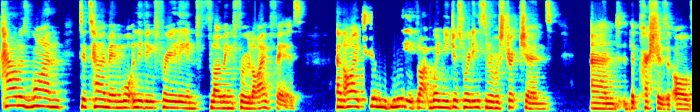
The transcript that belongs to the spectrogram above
How does one determine what living freely and flowing through life is? And I truly believe like when you just release the restrictions and the pressures of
